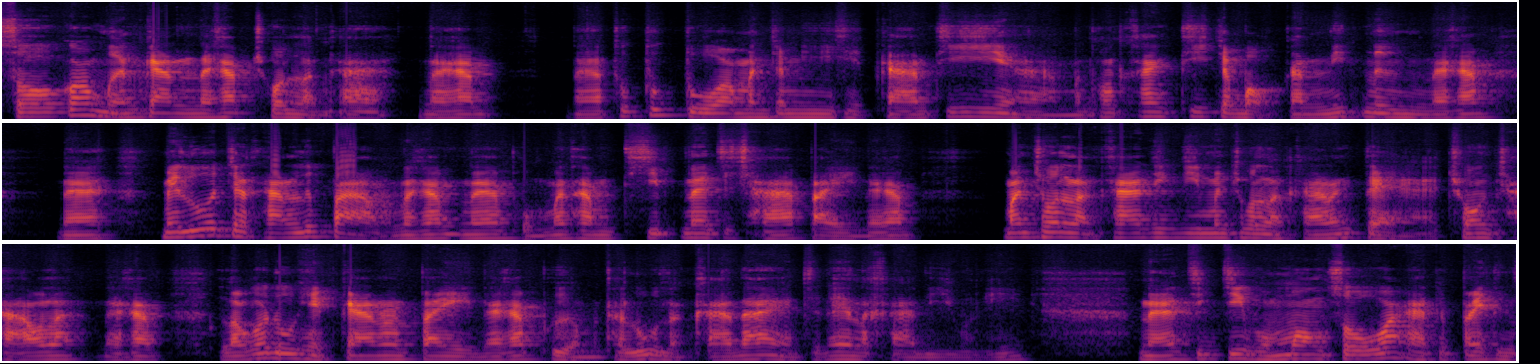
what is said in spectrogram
โซก็เหมือนกันนะครับชนหลังคานะครับนะทุกๆตัวมันจะมีเหตุการณ์ที่อ่ามันค่อนข้างที่จะบอกกันนิดนึงนะครับนะไม่รู้จะทันหรือเปล่านะครับนะผมมาทำคลิปน่าจะช้าไปนะครับ มันชนหลังคาจริงๆ มันชนหลังคาตั้งแต่ช่วงเช้าละนะครับ เราก็ดูเหตุการณ์มันไปนะครับ เผื่อมันทะลุหลังคาได้อาจจะได้ราคาดีกว่านี้นะจริงๆ ผมมองโซว่าอาจจะไปถึง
